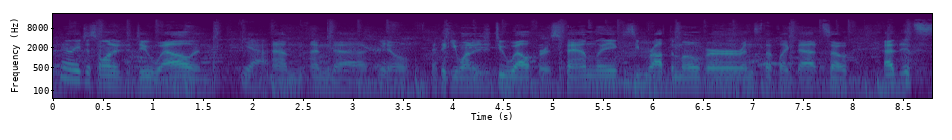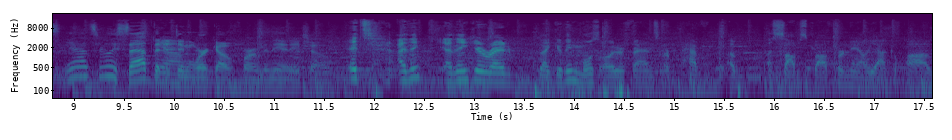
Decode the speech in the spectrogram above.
you know, he just wanted to do well, and Yeah. um, and uh, you know, I think he wanted to do well for his family because Mm-hmm. he brought them over and stuff like that. So it's yeah, it's really sad that Yeah. it didn't work out for him in the NHL. It's. I think. I think you're right. Like I think most Oilers fans are, have a, a soft spot for Nail Yakupov,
